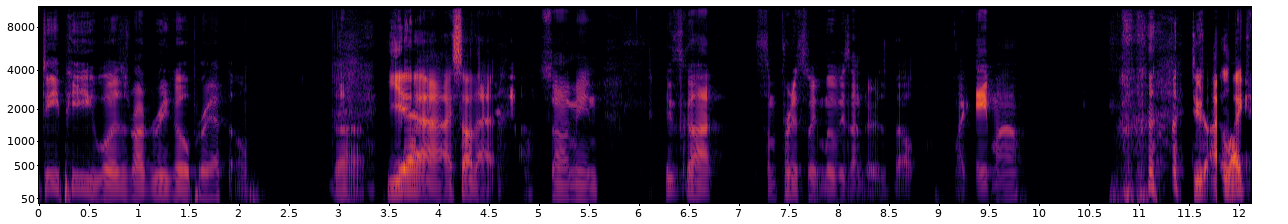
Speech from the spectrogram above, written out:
DP was Rodrigo Prieto. Uh, Yeah, I saw that. so I mean, he's got some pretty sweet movies under his belt, like Eight Mile. Dude, I like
